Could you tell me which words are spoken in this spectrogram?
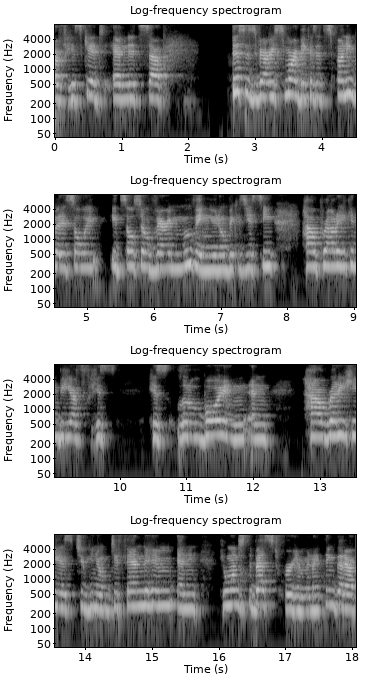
of his kid. And it's uh this is very smart because it's funny but it's always it's also very moving you know because you see how proud he can be of his his little boy and and how ready he is to you know defend him and he wants the best for him. And i think that uh,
